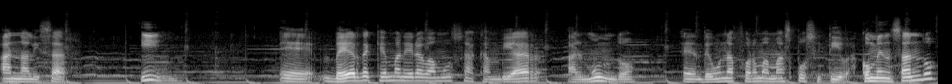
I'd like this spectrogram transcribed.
analizar y mm. eh, ver de qué manera vamos a cambiar al mundo eh, de una forma más positiva, comenzando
